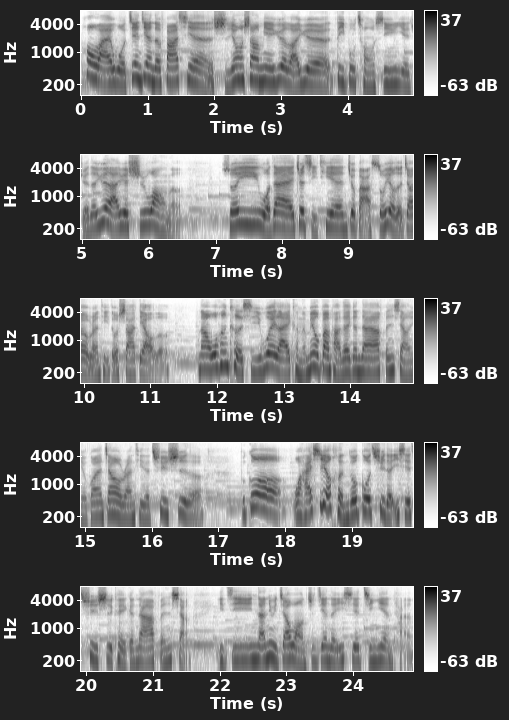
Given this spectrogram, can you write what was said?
后来我渐渐的发现，使用上面越来越力不从心，也觉得越来越失望了。所以我在这几天就把所有的交友软体都杀掉了。那我很可惜，未来可能没有办法再跟大家分享有关交友软体的趣事了。不过我还是有很多过去的一些趣事可以跟大家分享，以及男女交往之间的一些经验谈。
